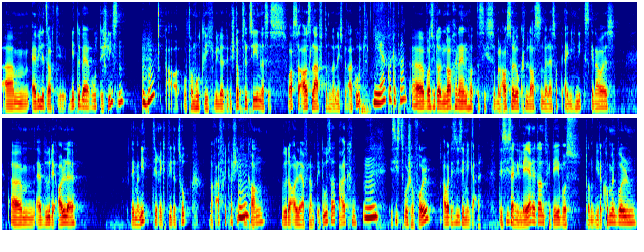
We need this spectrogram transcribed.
Ähm, er will jetzt auch die Mittelmeerroute schließen. Mhm. Ja, vermutlich will er den Stopsel ziehen, dass das Wasser ausläuft und dann ist da auch gut. Ja, guter Plan. Äh, was ich dann im Nachhinein hat er sich so mal auslocken lassen, weil er sagt eigentlich nichts Genaues. Ähm, er würde alle, die man nicht direkt wieder zurück nach Afrika schicken mhm. kann, würde alle auf Lampedusa parken. Mhm. Es ist zwar schon voll, aber das ist ihm egal. Das ist eine Lehre dann für die, was dann wieder kommen wollen,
